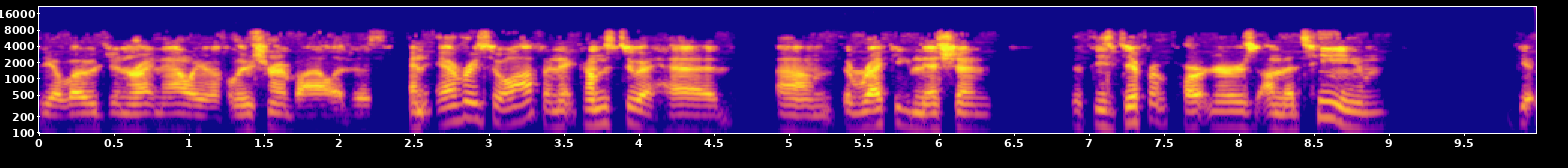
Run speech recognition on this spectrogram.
theologian right now, we have evolutionary biologists, and every so often it comes to a head um, the recognition that these different partners on the team get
